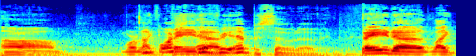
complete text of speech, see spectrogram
um, we're I've like watched beta, every episode of it. beta, like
